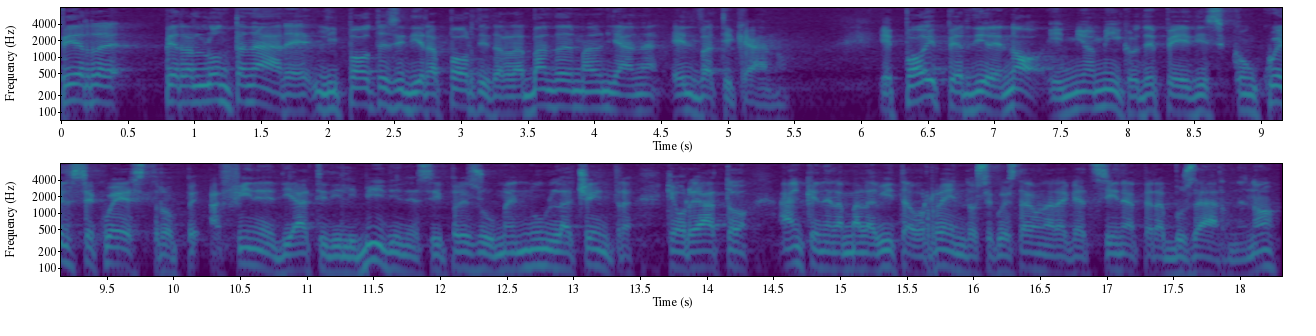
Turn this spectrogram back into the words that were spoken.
per, per allontanare l'ipotesi di rapporti tra la banda del Magliana e il Vaticano e poi per dire no, il mio amico De Pedis con quel sequestro a fine di atti di libidine si presume nulla c'entra, che è un reato anche nella malavita orrendo sequestrare una ragazzina per abusarne, no?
